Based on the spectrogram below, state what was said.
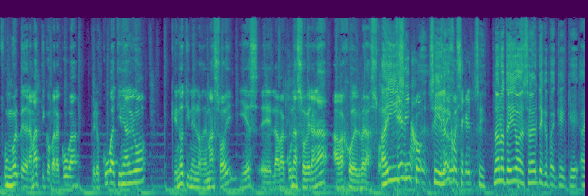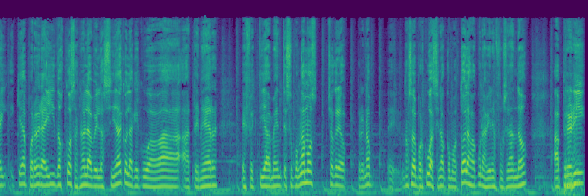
fue un golpe dramático para Cuba, pero Cuba tiene algo que no tienen los demás hoy y es eh, la vacuna soberana abajo del brazo. Ahí ¿Qué sí, dijo, eh, sí, qué la- dijo el secretario? Sí. No, no te digo solamente que, que- que hay, queda por ver ahí dos cosas, ¿no? La velocidad con la que Cuba va a tener efectivamente, supongamos, yo creo, pero no, eh, no solo por Cuba, sino como todas las vacunas vienen funcionando, a priori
